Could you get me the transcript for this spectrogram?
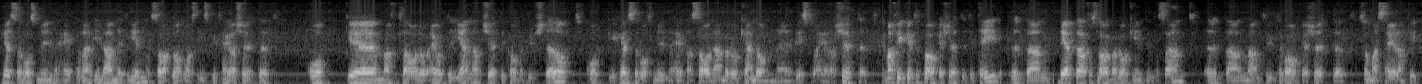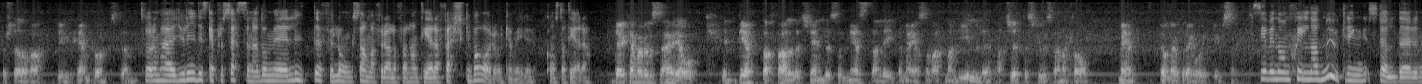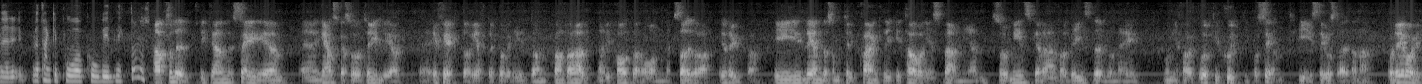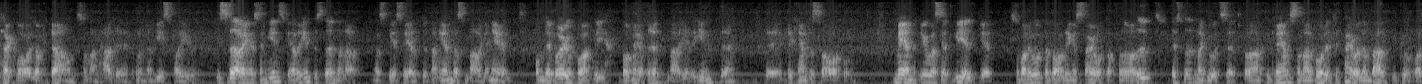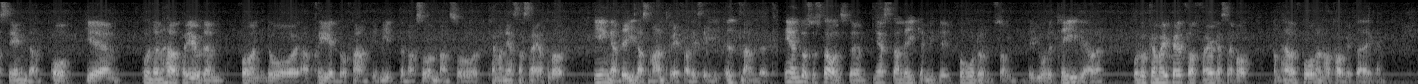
hälsovårdsmyndigheterna i landet in och sa att de måste inspektera köttet. Och Eh, man förklarade återigen att köttet kommer att bli förstört och hälsovårdsmyndigheterna sa att då kan de eh, destruera köttet. Man fick inte tillbaka köttet i tid utan detta förslag var dock inte intressant utan man tog tillbaka köttet som man sedan fick förstöra vid hemkomsten. Så de här juridiska processerna de är lite för långsamma för att i alla fall hantera färskvaror kan vi ju konstatera. Det kan man väl säga och i detta fallet kändes det nästan lite mer som att man ville att köttet skulle stanna kvar. Men jag låter det vara osagt. Ser vi någon skillnad nu kring stölder när, med tanke på covid-19? Absolut, vi kan se eh, ganska så tydliga eh, effekter efter covid-19. Framförallt när vi pratar om södra Europa. I länder som typ Frankrike, Italien, Spanien så minskade antalet bilstölder med ungefär upp till 70 procent i storstäderna. Och det var ju tack vare lockdown som man hade under en viss period. I Sverige så minskade inte stölderna speciellt utan endast marginellt. Om det beror på att vi var mer öppna eller inte, det, det kan jag inte svara på. Men oavsett vilket så var det uppenbarligen svårt att föra ut det stulna godset för att gränserna både till Polen och Baltikum var stängda. Och eh, under den här perioden från då april och fram till mitten av sommaren så kan man nästan säga att det var inga bilar som anträffades i utlandet. Ändå så stals det nästan lika mycket fordon som det gjorde tidigare. Och då kan man ju självklart fråga sig vart de här fordonen har tagit vägen.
